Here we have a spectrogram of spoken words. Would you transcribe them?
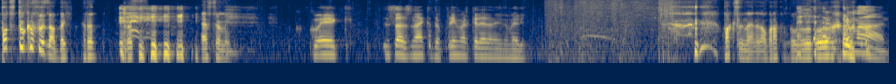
Под тук влезна, бей. Рън. Рън. After me. Кое е... Сега знае като пример къде да ни намери. Пак след мен, обратно. Come on!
